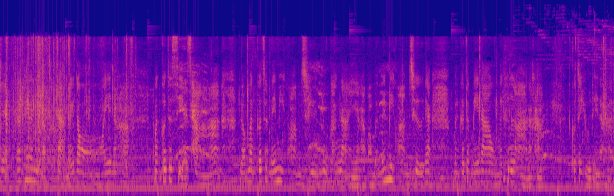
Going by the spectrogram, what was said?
เนี่ยก็ให้มันมีแบบอากาศน้อยๆนะคะ มันก็จะเสียช้า แล้วมันก็จะไม่มีความชื้นอยู่ข้างในอะค่ะพอมันไม่มีความชื้นเนี่ย มันก็จะไม่เน่าไม่ขึ้นลานะคะ ก็จะอยู่ได้นาน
